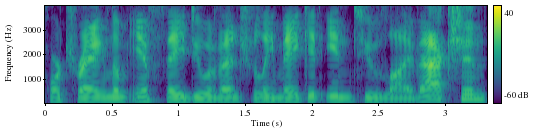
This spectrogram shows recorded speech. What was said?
portraying them if they do eventually make it into live action.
